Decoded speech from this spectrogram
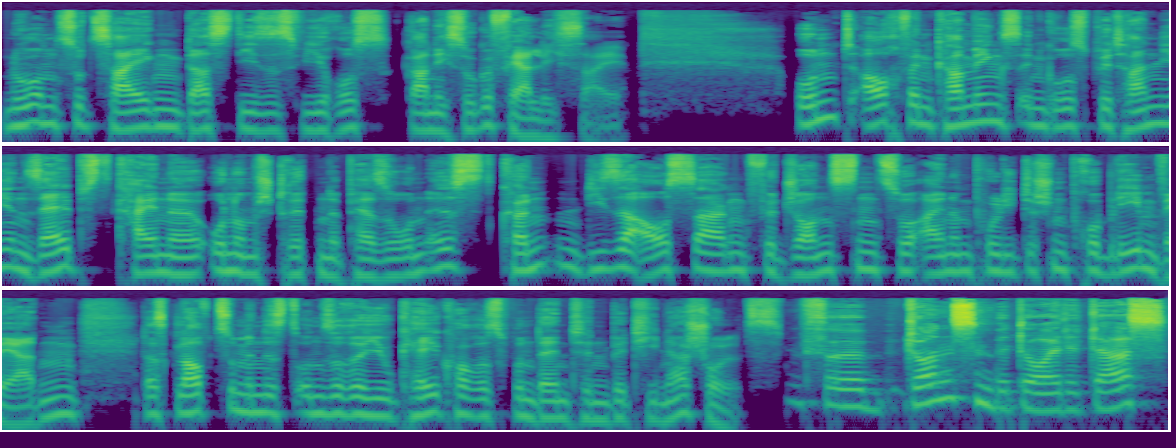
nur um zu zeigen, dass dieses Virus gar nicht so gefährlich sei. Und auch wenn Cummings in Großbritannien selbst keine unumstrittene Person ist, könnten diese Aussagen für Johnson zu einem politischen Problem werden. Das glaubt zumindest unsere UK-Korrespondentin Bettina Schulz. Für Johnson bedeutet das,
